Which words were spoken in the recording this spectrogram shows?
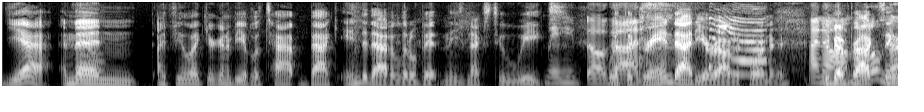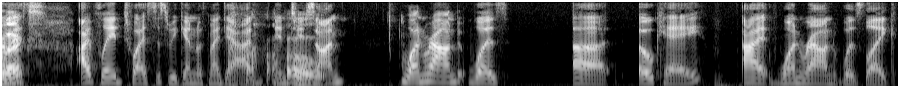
Yeah, and then I feel like you're going to be able to tap back into that a little bit in these next two weeks. Maybe- oh, with the granddaddy around the corner. I know. You've been I'm practicing. Lex? I played twice this weekend with my dad in Oh. Tucson. One round was uh okay. I one round was like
